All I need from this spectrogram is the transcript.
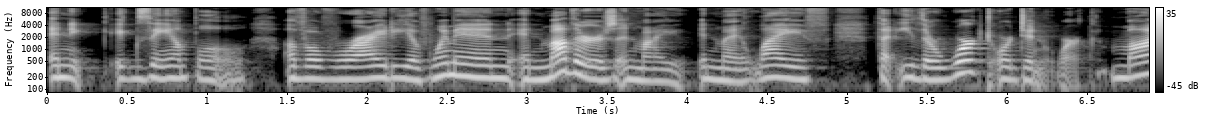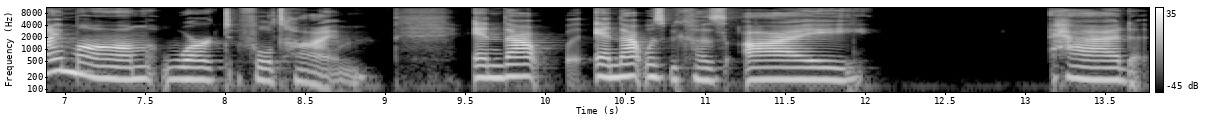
an example of a variety of women and mothers in my in my life that either worked or didn't work. My mom worked full time, and that and that was because I had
